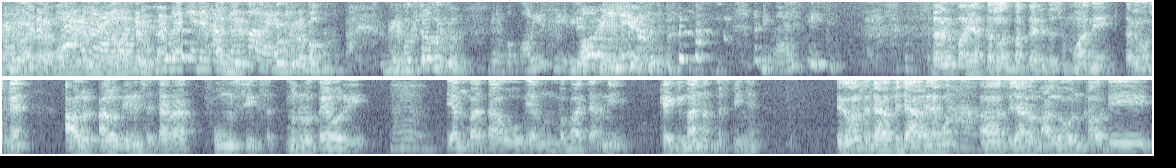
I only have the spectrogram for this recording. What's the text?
gitu, acara mau gitu, segala macam. budaya dan Anjir, agama lah ya gerebek. gerbek sahur gerebek polisi oh iya gimana sih Tapi mbak ya terlepas dari itu semua nih. Tapi maksudnya alun-alun ini secara fungsi menurut teori hmm. yang mbak tahu, yang mbak baca nih kayak gimana mestinya? Itu kan secara sejarahnya pun eh, sejarah alun-alun kalau di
